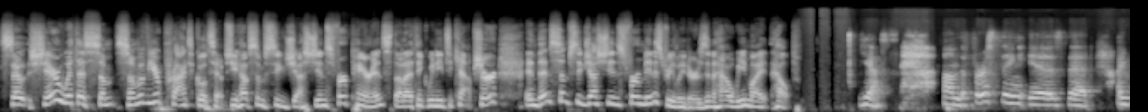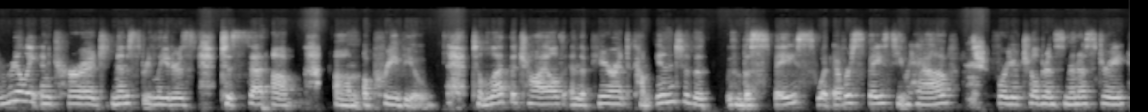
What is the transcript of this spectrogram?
So share with us some some of your practical tips. You have some suggestions for parents that I think we need to capture and then some suggestions for ministry leaders and how we might help. Yes. Um, the first thing is that I really encourage ministry leaders to set up um, a preview, to let the child and the parent come into the the space, whatever space you have for your children's ministry.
